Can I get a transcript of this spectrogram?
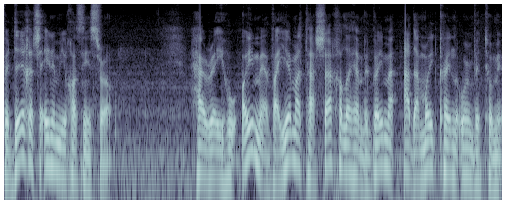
ודרך שאינם מיוחס לישראל. הרי הוא אומר, ויאמר תשך עליהם וגוימה עד המועד כהן לאורים ותומים.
